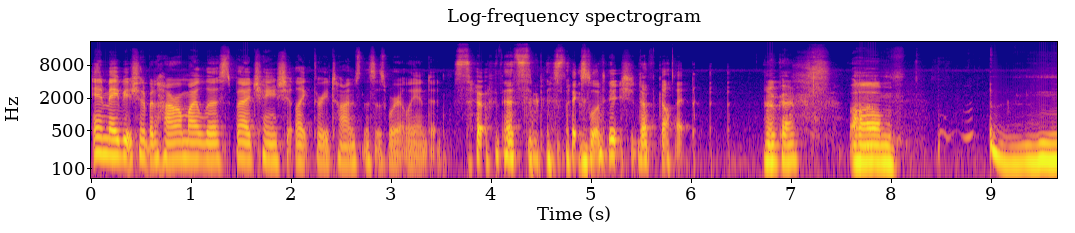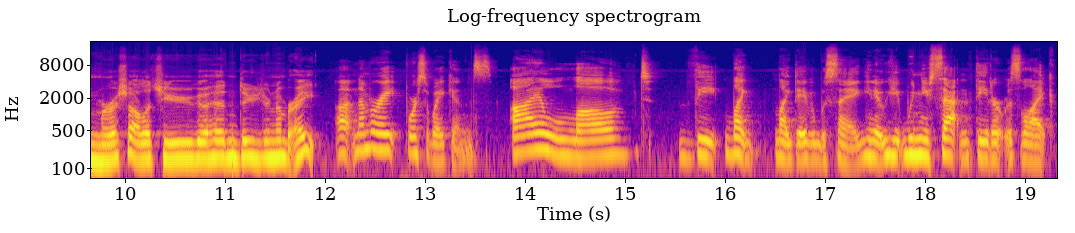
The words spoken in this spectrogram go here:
and maybe it should have been higher on my list, but I changed it like three times, and this is where it landed. So that's the best explanation I've got. Okay. Um, Marisha, I'll let you go ahead and do your number eight. Uh, number eight, Force Awakens. I loved the like like David was saying. You know, you, when you sat in theater, it was like,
